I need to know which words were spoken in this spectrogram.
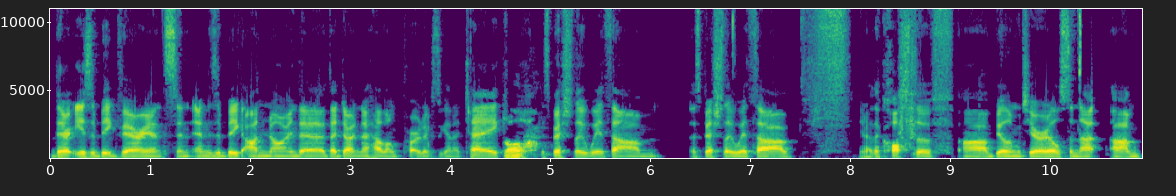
there is a big variance and, and there's a big unknown there. They don't know how long projects are going to take, oh. especially with um, especially with uh, you know the cost of um, building materials and that um,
